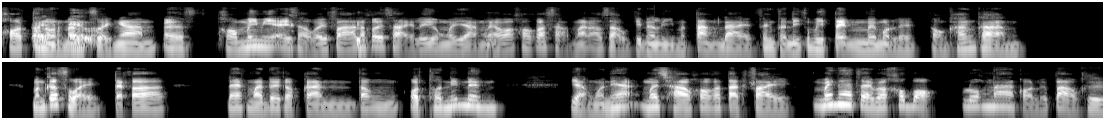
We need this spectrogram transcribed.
พอถนนมันสายไฟเหรอสวยงามเออพอไม่มีไอเสาไฟฟ้าแล้วก็สายระยงระยางแล้วว่าเขาก็สามารถเอาเสากินนารีมาตั้งได้ ซึ่งตอนนี้ก็มีเต็มไปหมดเลยสองข้างทาง มันก็สวย แต่ก็แลกมาด้วยกับการต้องอดทนนิดนึง อย่างวันเนี้ยเมื่อเช้าเขาก็ตัดไฟ ไม่แน่ใจว่าเขาบอกล่วงหน้าก่อนหรือเปล่าคือ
